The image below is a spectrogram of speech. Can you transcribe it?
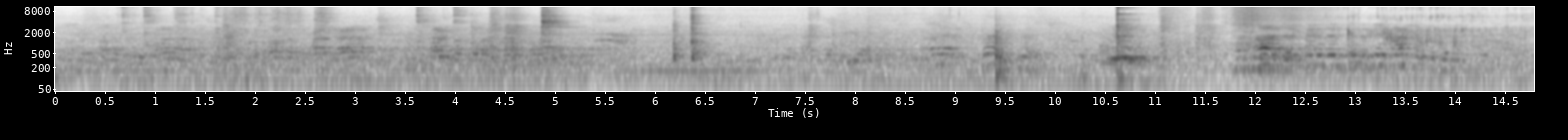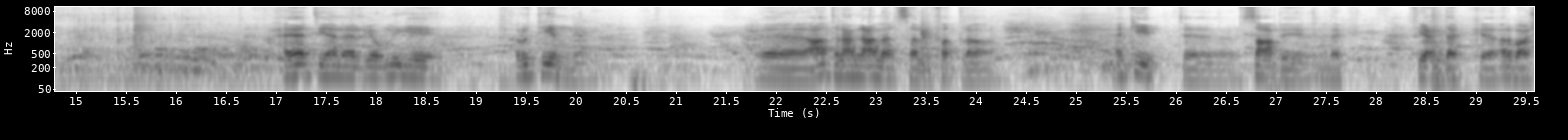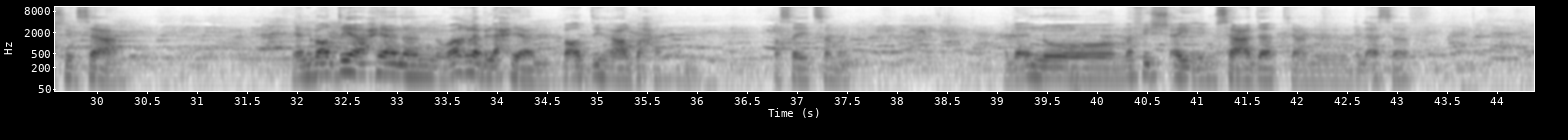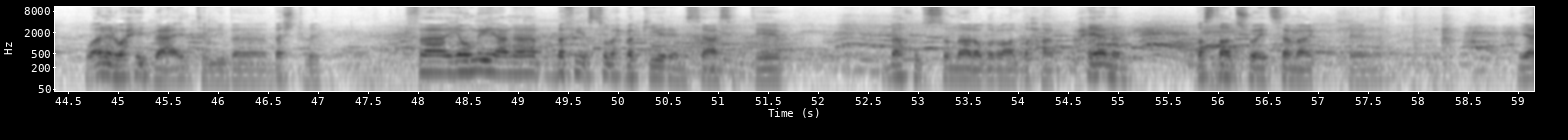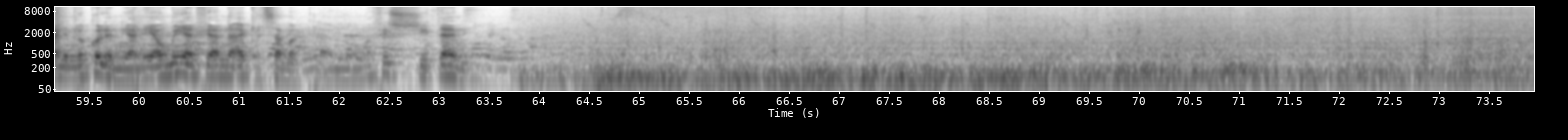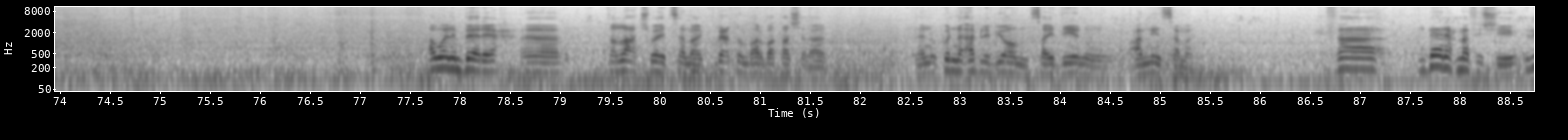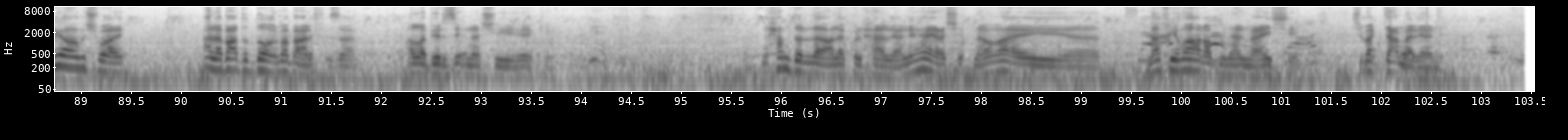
حياتي أنا اليومية روتين. يعني عاطل عن العمل صار لي فترة. أكيد آه، صعبة إنك في عندك 24 ساعة. يعني بقضيها أحيانا وأغلب الأحيان بقضيها على البحر بصيد سمك. لأنه ما فيش أي مساعدات يعني للأسف. وأنا الوحيد بعائلتي اللي بشتغل. فيوميا أنا بفيق الصبح بكير يعني الساعة ستة باخذ السنارة وبروح على البحر. أحيانا بصطاد شوية سمك يعني من كل يعني يوميا في عنا أكل سمك لأنه ما فيش شيء تاني. أول امبارح آه، طلعت شوية سمك بعتهم ب 14000 لأنه كنا قبل بيوم صيدين وعاملين سمك. فامبارح ما في شيء اليوم شوي. هلا بعد الظهر ما بعرف إذا الله بيرزقنا شيء هيك. الحمد لله على كل حال يعني هاي عشتنا وهاي آه، ما في مهرب من هالمعيشة. شو بدك تعمل يعني؟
